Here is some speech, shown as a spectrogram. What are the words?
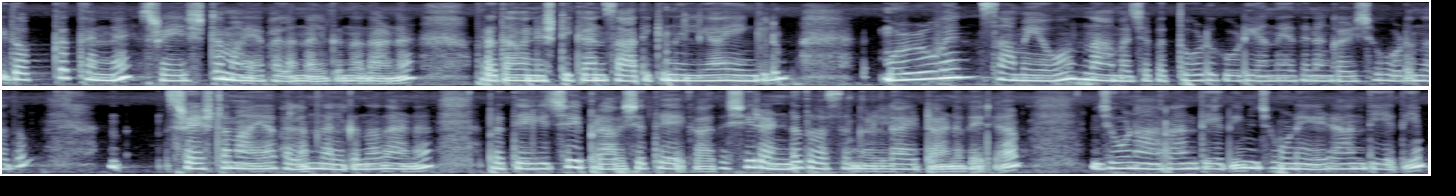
ഇതൊക്കെ തന്നെ ശ്രേഷ്ഠമായ ഫലം നൽകുന്നതാണ്. വ്രതം അനുഷ്ഠിക്കാൻ സാധിക്കുന്നില്ല എങ്കിലും മുഴുവൻ സമയവും നാമജപത്തോടു കൂടി അന്നേ ദിനം കഴിച്ചു ഓടുന്നതും ശ്രേഷ്ഠമായ ഫലം നൽകുന്നതാണ്. പ്രത്യേകിച്ച് ഇപ്രാവശ്യത്തെ ഏകാദശി രണ്ട് ദിവസങ്ങളിലായിട്ടാണ് വരിക. ജൂൺ ആറാം തീയതിയും ജൂൺ ഏഴാം തീയതിയും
